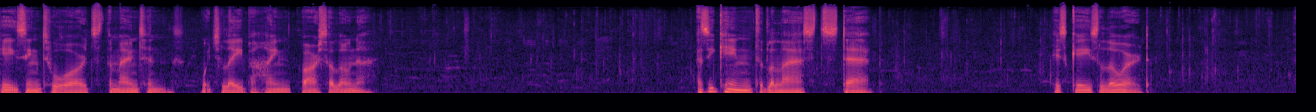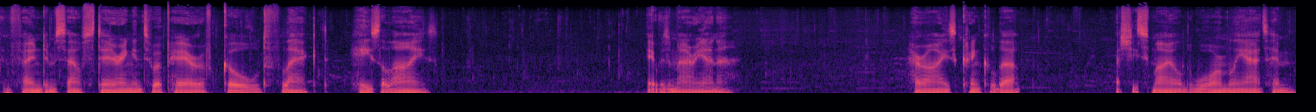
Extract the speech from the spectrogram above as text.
gazing towards the mountains which lay behind Barcelona. As he came to the last step, his gaze lowered and found himself staring into a pair of gold flecked hazel eyes. It was Mariana. Her eyes crinkled up as she smiled warmly at him.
